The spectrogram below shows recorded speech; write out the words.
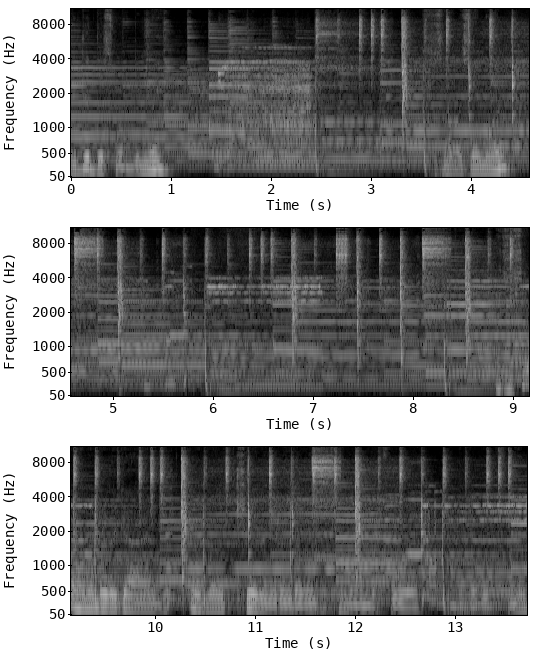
we did this one, didn't we? Is not the same one. I just I remember the guy or the kid or whatever that was that came on before in the thing.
